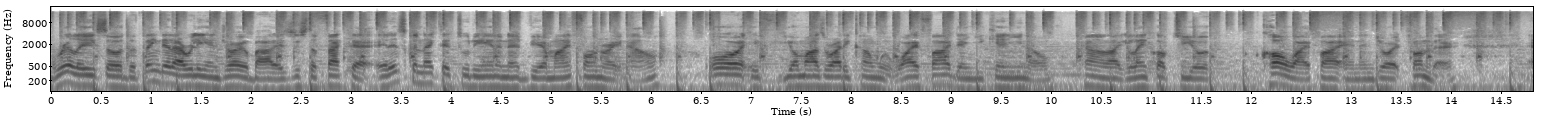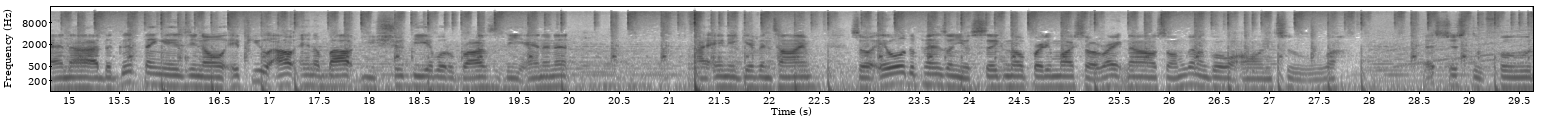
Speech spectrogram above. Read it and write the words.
really. So the thing that I really enjoy about it is just the fact that it is connected to the internet via my phone right now. Or if your Maserati come with Wi-Fi, then you can, you know, kind of like link up to your call Wi-Fi and enjoy it from there. And uh, the good thing is, you know, if you out and about, you should be able to browse the internet at any given time. So it all depends on your signal pretty much. So right now, so I'm gonna go on to, uh, let's just do food,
